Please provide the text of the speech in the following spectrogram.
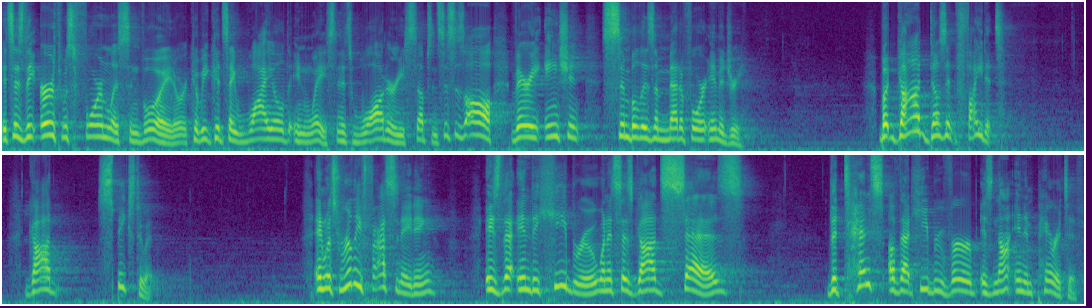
It says the earth was formless and void, or could, we could say wild and waste, and its watery substance. This is all very ancient symbolism, metaphor, imagery. But God doesn't fight it, God speaks to it. And what's really fascinating is that in the Hebrew, when it says God says, the tense of that Hebrew verb is not an imperative.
